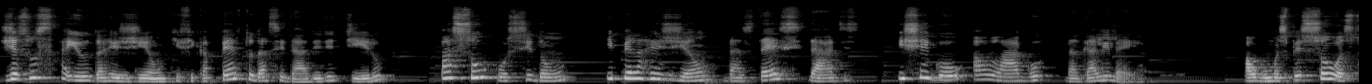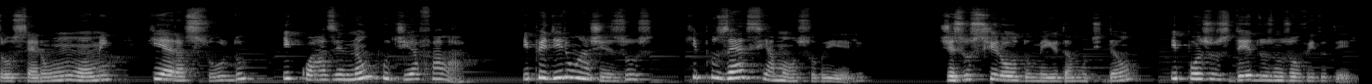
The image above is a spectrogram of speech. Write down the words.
Jesus saiu da região que fica perto da cidade de Tiro, passou por Sidom e pela região das dez cidades e chegou ao lago da Galileia. Algumas pessoas trouxeram um homem que era surdo e quase não podia falar, e pediram a Jesus que pusesse a mão sobre ele. Jesus tirou do meio da multidão e pôs os dedos nos ouvidos dele.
